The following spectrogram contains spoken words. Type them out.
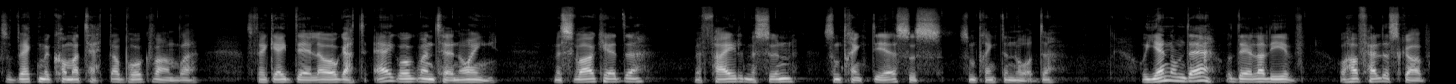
Så fikk vi komme tettere på hverandre. Så fikk jeg dele òg at jeg òg var en tenåring med svakheter, med feil, med synd, som trengte Jesus, som trengte nåde. Og gjennom det å dele liv og ha fellesskap,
